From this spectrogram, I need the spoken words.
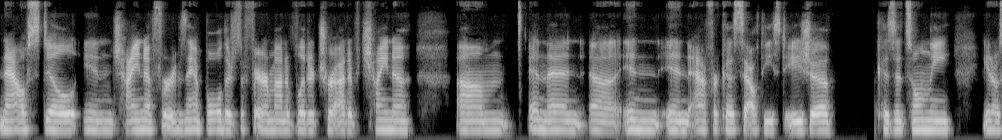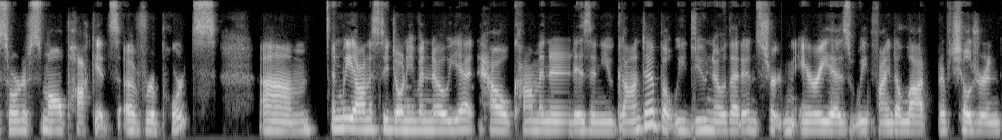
now still in china for example. There's a fair amount of literature out of china um, and then uh, in in africa southeast asia because it's only you know sort of small pockets of reports. Um, and we honestly don't even know yet how common it is in uganda but we do know that in certain areas we find a lot of children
